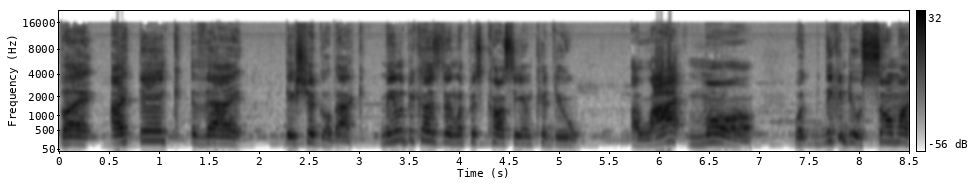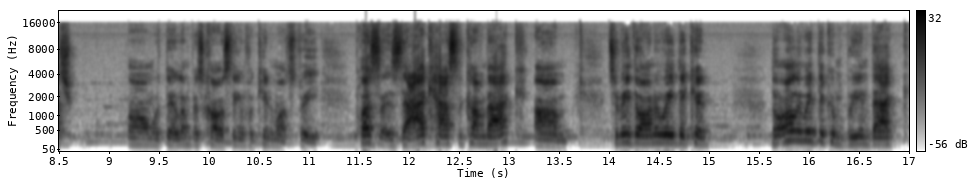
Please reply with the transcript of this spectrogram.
But I think that they should go back. Mainly because the Olympus Coliseum could do a lot more. What they can do so much um, with the Olympus Coliseum for Kingdom Hearts 3. Plus, Zack has to come back. Um, to me, the only way they could, the only way they can bring back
